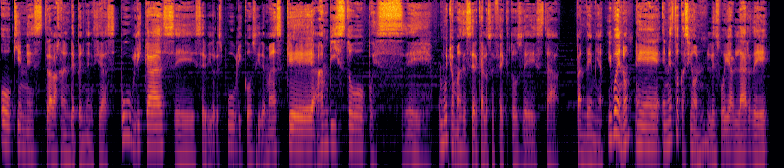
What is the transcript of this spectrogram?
o quienes trabajan en dependencias públicas, eh, servidores públicos y demás, que han visto pues eh, mucho más de cerca los efectos de esta pandemia. Y bueno, eh, en esta ocasión les voy a hablar de...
